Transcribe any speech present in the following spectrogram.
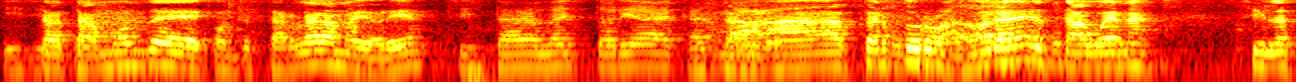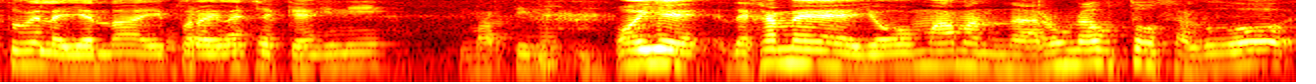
Y Tratamos está- de contestarle a la mayoría. Sí está la historia acá. Está perturbadora, muy- está buena. Sí la estuve leyendo ahí, Muchas por ahí la chequé. Martínez. Oye, déjame, yo voy a mandar un autosaludo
